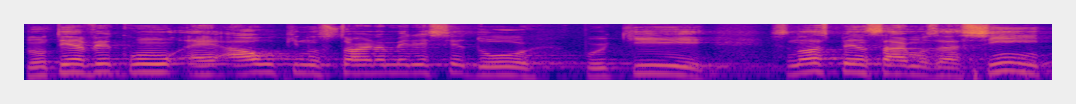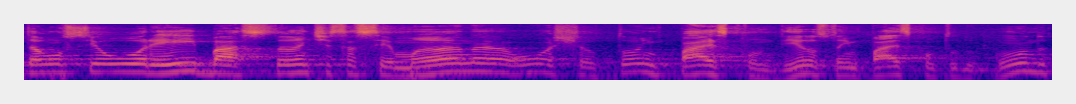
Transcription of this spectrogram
não tem a ver com é, algo que nos torna merecedor, porque se nós pensarmos assim, então se eu orei bastante essa semana, oxa, eu estou em paz com Deus, estou em paz com todo mundo,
